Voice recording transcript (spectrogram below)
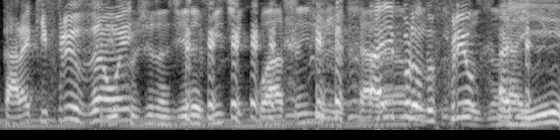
Cara, que friozão, Frio hein? pro Jurandir é 24, hein, Júlio? Aí, Bruno, frio. friozão. E aí.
